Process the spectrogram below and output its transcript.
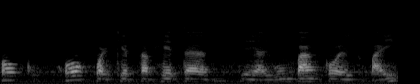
o, cualquier tarjeta de algún banco de su país,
